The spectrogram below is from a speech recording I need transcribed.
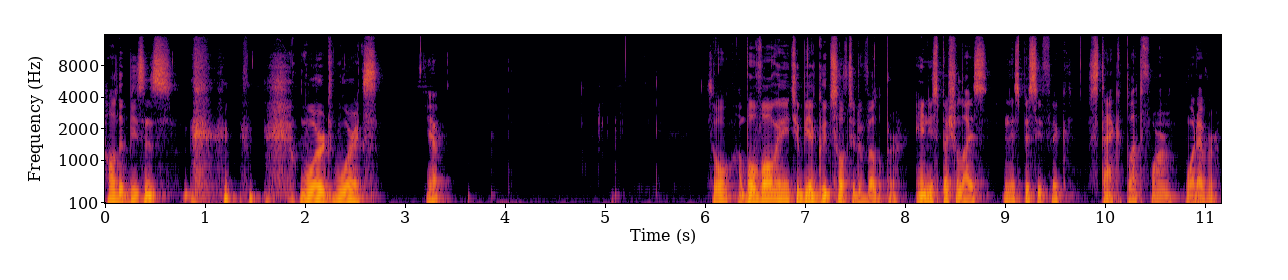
how the business world works. Yep. So, above all, you need to be a good software developer and you specialize in a specific stack, platform, whatever.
